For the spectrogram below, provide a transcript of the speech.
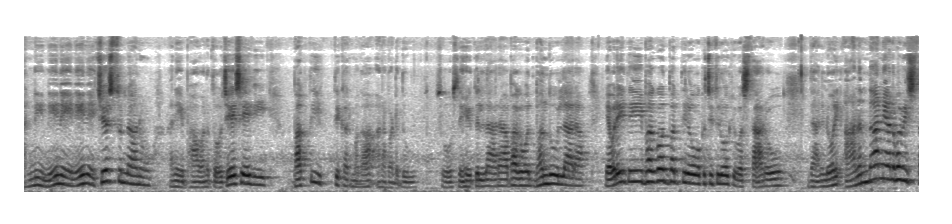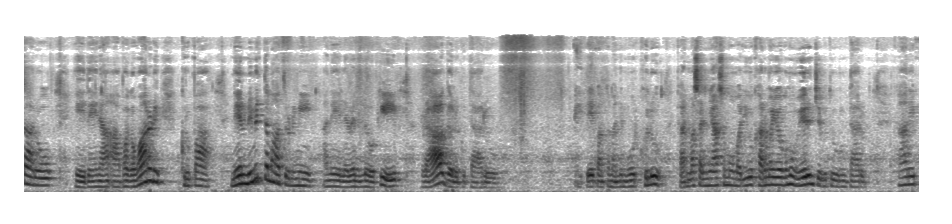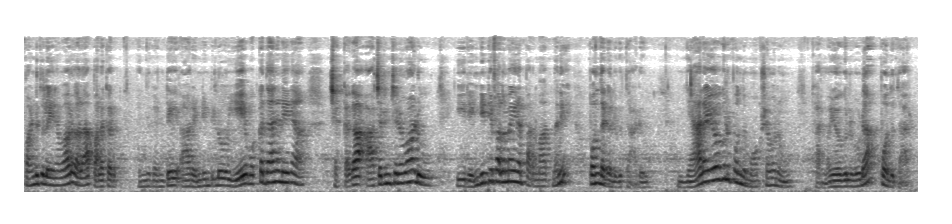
అన్నీ నేనే నేనే చేస్తున్నాను అనే భావనతో చేసేది భక్తియుక్తి కర్మగా అనబడదు. సో స్నేహితుల్లారా భగవద్బంధువుల్లారా ఎవరైతే ఈ భగవద్భక్తిలో ఒక స్థితిలోకి వస్తారో దానిలోని ఆనందాన్ని అనుభవిస్తారో ఏదైనా ఆ భగవానుడి కృప నేను నిమిత్త మాత్రుడిని అనే లెవెల్లోకి రాగలుగుతారు. అయితే కొంతమంది మూర్ఖులు కర్మ సన్యాసము మరియు కర్మయోగము వేరు చెబుతూ ఉంటారు. కానీ పండితులైన వారు అలా పలకరు. ఎందుకంటే ఆ రెండింటిలో ఏ ఒక్కదానినైనా చక్కగా ఆచరించిన వాడు ఈ రెండింటి ఫలమైన పరమాత్మని పొందగలుగుతాడు. జ్ఞానయోగులు పొందు మోక్షమును కర్మయోగులు కూడా పొందుతారు.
